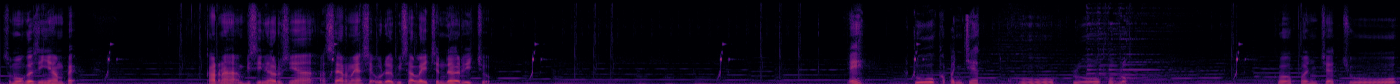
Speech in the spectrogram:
semoga sih nyampe. Karena habis ini harusnya Sernesnya udah bisa legendary cuk. Eh aduh kepencet. Goblok goblok. Kepencet cuk.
